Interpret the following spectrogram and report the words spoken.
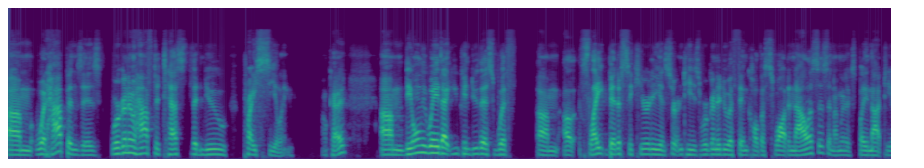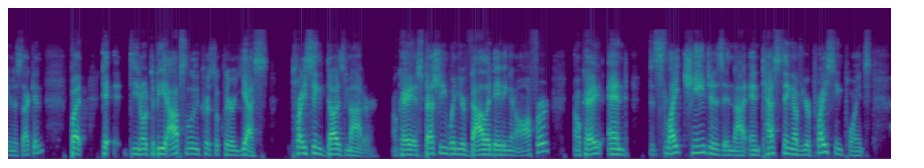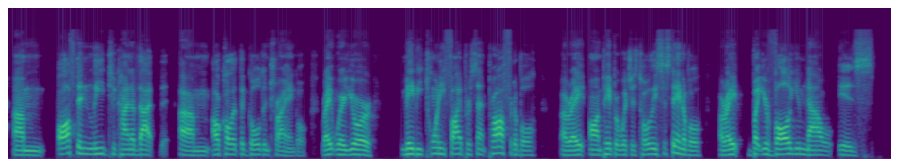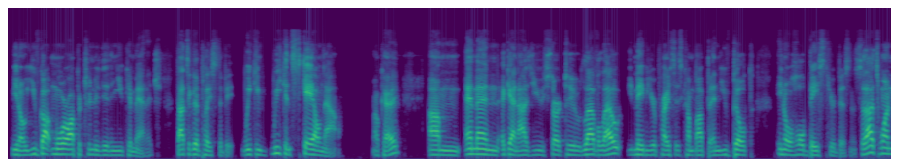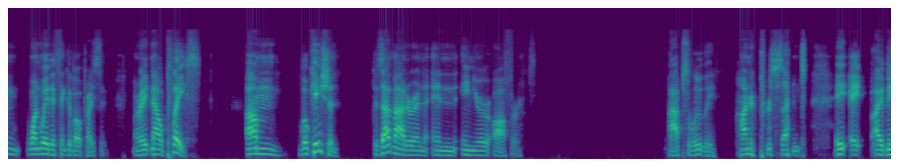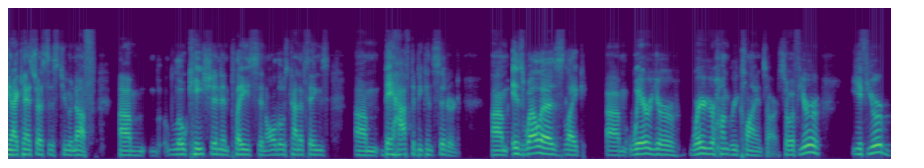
um, what happens is we're going to have to test the new price ceiling. Okay. Um, the only way that you can do this with um, a slight bit of security and certainties, we're going to do a thing called a SWOT analysis, and I'm going to explain that to you in a second. But to, you know, to be absolutely crystal clear, yes, pricing does matter. Okay, especially when you're validating an offer. Okay, and the slight changes in that and testing of your pricing points um, often lead to kind of that. Um, I'll call it the golden triangle, right, where you're maybe 25% profitable. All right, on paper, which is totally sustainable all right. But your volume now is, you know, you've got more opportunity than you can manage. That's a good place to be. We can we can scale now. Okay. Um, and then again, as you start to level out, maybe your prices come up and you've built, you know, a whole base to your business. So that's one one way to think about pricing. All right. Now place. Um, location. Does that matter in in in your offer? Absolutely. Hundred percent. I mean, I can't stress this too enough. Um, location and place and all those kind of things, um, they have to be considered, um, as well as like um, where your where your hungry clients are. So if you're if you're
